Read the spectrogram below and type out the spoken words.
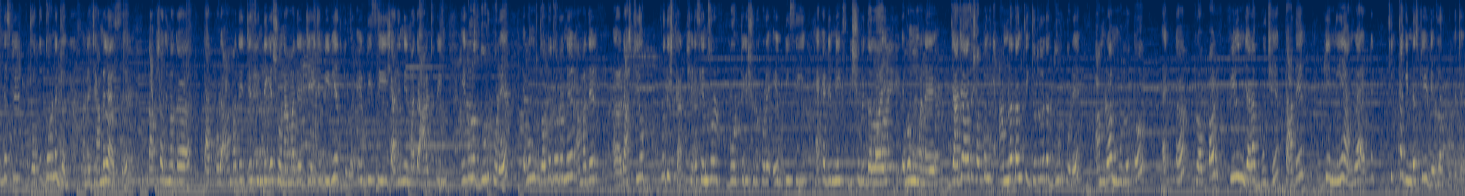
ইন্ডাস্ট্রির যত ধরনের মানে ঝামেলা আছে বাক স্বাধীনতা, তারপরে আমাদের যে সিন্ডিকেশন আমাদের যে এই যে বিভেদগুলো এফডিসি স্বাধীন নির্মাতা আর্ট ফিল্ম এগুলো দূর করে এবং যত ধরনের আমাদের রাষ্ট্রীয় প্রতিষ্ঠান, সেটা সেন্সর বোর্ড থেকে শুরু করে এফডিসি একাডেমিক্স বিশ্ববিদ্যালয় এবং মানে যা যা আছে সবখান থেকে আমলাতান্ত্রিক জটিলতা দূর করে আমরা মূলত একটা প্রপার ফিল্ম যারা বুঝে, তাদেরকে নিয়ে আমরা একটা ঠিকঠাক ইন্ডাস্ট্রি ডেভেলপ করতে চাই।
